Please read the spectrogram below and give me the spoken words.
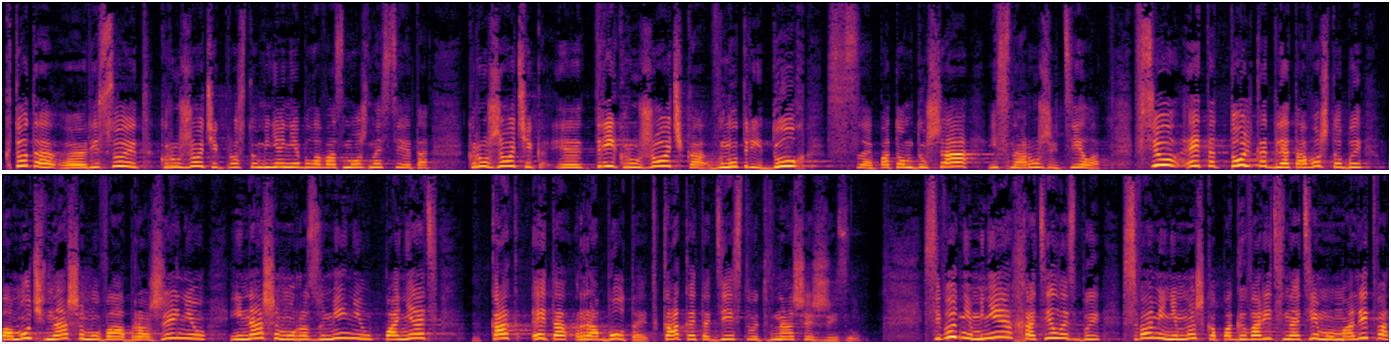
Кто-то э, рисует кружочек, просто у меня не было возможности это. Кружочек, э, три кружочка, внутри дух, с, потом душа и снаружи тело. Все это только для того, чтобы помочь нашему воображению и нашему разумению понять, как это работает, как это действует в нашей жизни. Сегодня мне хотелось бы с вами немножко поговорить на тему молитва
